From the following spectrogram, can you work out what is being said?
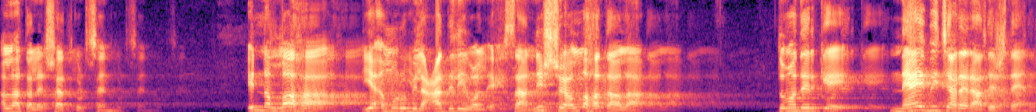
আল্লাহ তাআলা ইরশাদ করছেন। নিশ্চয় আল্লাহ তোমাদেরকে ন্যায় বিচারের আদেশ দেন।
